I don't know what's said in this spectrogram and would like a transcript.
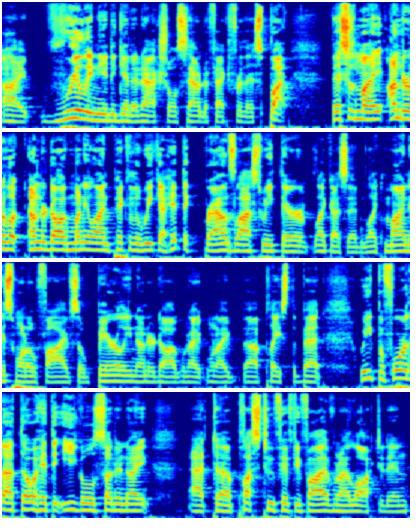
I really need to get an actual sound effect for this, but this is my under, underdog money line pick of the week. I hit the Browns last week. They're like I said, like minus 105, so barely an underdog when I when I uh, placed the bet. Week before that though, I hit the Eagles Sunday night at uh, plus 255 when I locked it in.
